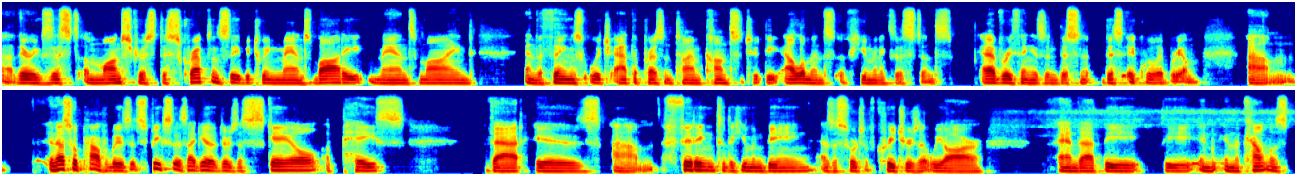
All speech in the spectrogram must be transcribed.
Uh, there exists a monstrous discrepancy between man's body, man's mind, and the things which at the present time constitute the elements of human existence everything is in this this equilibrium. Um, and that's so powerful because it speaks to this idea that there's a scale a pace that is um, fitting to the human being as a sort of creatures that we are and that the the in, in the countless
